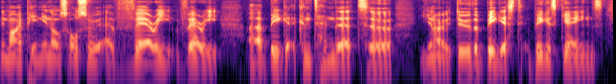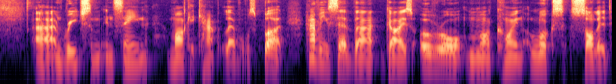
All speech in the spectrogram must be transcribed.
in my opinion, is also a very, very uh, big contender to you know, do the biggest, biggest gains uh, and reach some insane market cap levels. But having said that, guys, overall, MogCoin looks solid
